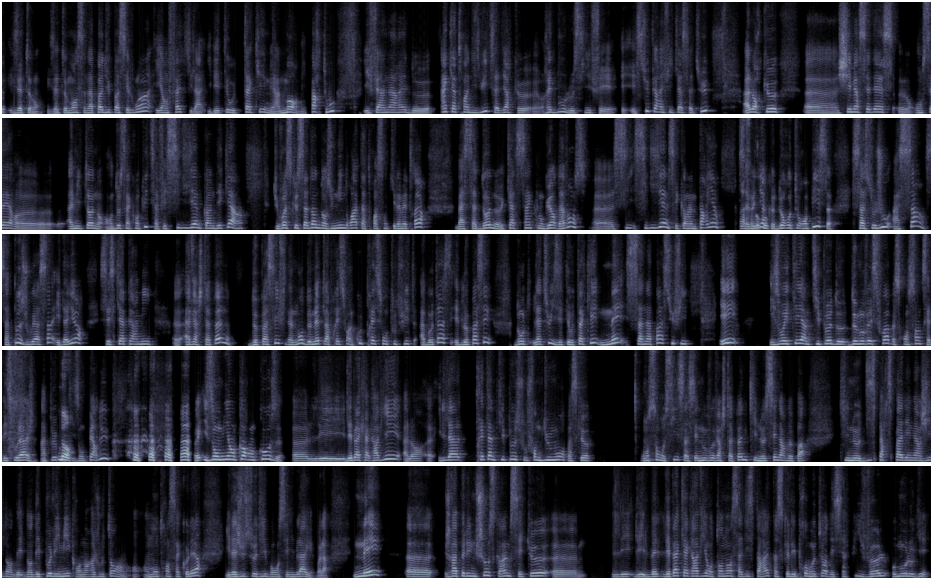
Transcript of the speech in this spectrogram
exactement, exactement, ça n'a pas dû passer loin. Et en fait, il, a, il était au taquet, mais à mort, mais partout. Il fait un arrêt de 1,98, c'est-à-dire que euh, Red Bull aussi fait, est, super efficace là-dessus. Alors que euh, chez Mercedes, on sert Hamilton en 2,58, ça fait 6 dixièmes quand même d'écart. Hein. Tu vois ce que ça donne dans une ligne droite à 300 km/h bah, Ça donne 4-5 longueurs d'avance. 6, euh, dixièmes, c'est quand même pas rien. Ah, ça veut dire que de retour en piste, ça se joue à ça. Ça peut se jouer à ça. Et d'ailleurs, c'est ce qui a permis euh, à Verstappen de passer finalement, de mettre la pression, un coup de pression tout de suite à Bottas et de le passer. Donc là-dessus, ils étaient au taquet, mais ça n'a pas suffi. Et ils ont été un petit peu de, mauvaise foi parce qu'on sent que ça les soulage un peu quand ils ont perdu. ils ont mis encore en cause euh, les, bacs à gravier. Alors, euh, il l'a traité un petit peu sous forme d'humour parce que on sent aussi, ça c'est nouveau Verstappen, qui ne s'énerve pas, qui ne disperse pas d'énergie dans des, dans des polémiques en en rajoutant, en, montrant sa colère. Il a juste dit, bon, c'est une blague, voilà. Mais euh, je rappelle une chose quand même, c'est que les, bacs à gravier ont tendance à disparaître parce que les promoteurs des circuits veulent homologuer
